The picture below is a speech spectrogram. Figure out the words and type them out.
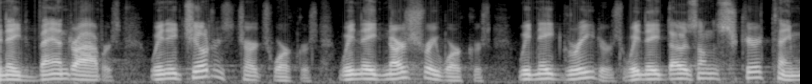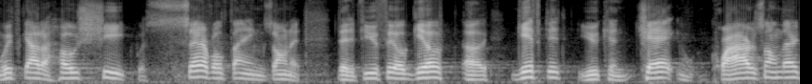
need van drivers. We need children's church workers. We need nursery workers. We need greeters. We need those on the security team. We've got a whole sheet with several things on it that if you feel gift, uh, gifted, you can check. Choirs on there,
